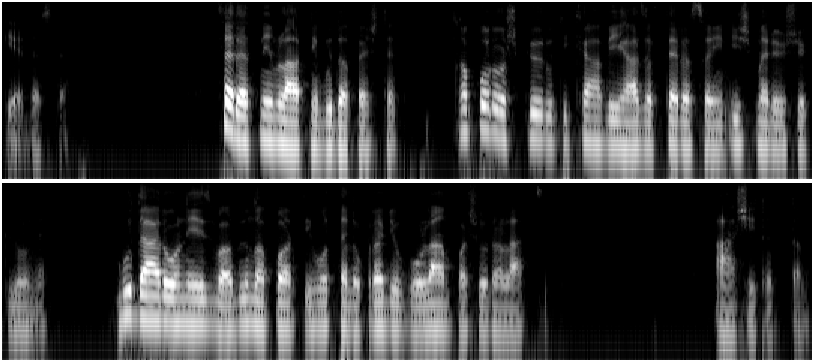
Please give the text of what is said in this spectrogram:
kérdezte. Szeretném látni Budapestet, a poros körúti kávéházak teraszain ismerősök ülnek. Budáról nézve a Dunaparti hotelok ragyogó lámpasora látszik. Ásítottam.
